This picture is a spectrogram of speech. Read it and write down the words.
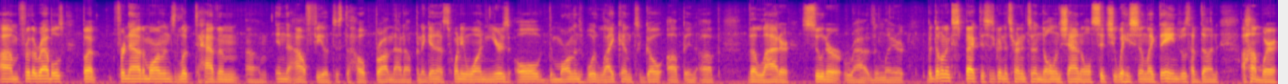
um, for the Rebels, but for now the Marlins look to have him um, in the outfield just to help broaden that up. And again, at 21 years old, the Marlins would like him to go up and up the ladder sooner rather than later. But don't expect this is going to turn into a Nolan Schanuel situation like the Angels have done, um, where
